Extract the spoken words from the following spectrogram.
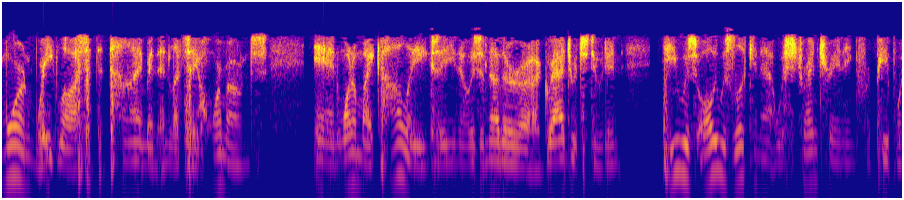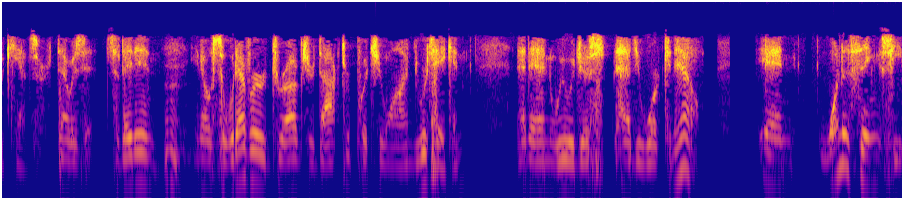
more on weight loss at the time and, and let's say hormones. And one of my colleagues, you know, is another uh, graduate student. He was all he was looking at was strength training for people with cancer. That was it. So they didn't, mm. you know, so whatever drugs your doctor put you on, you were taking, and then we would just had you working out. And one of the things he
